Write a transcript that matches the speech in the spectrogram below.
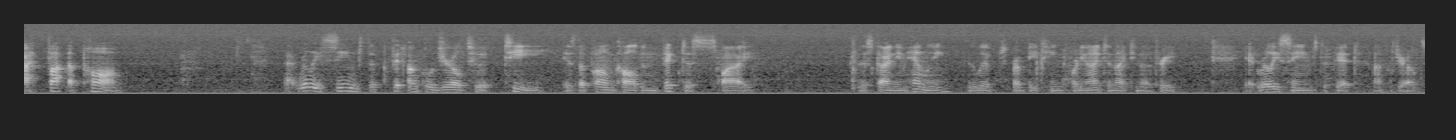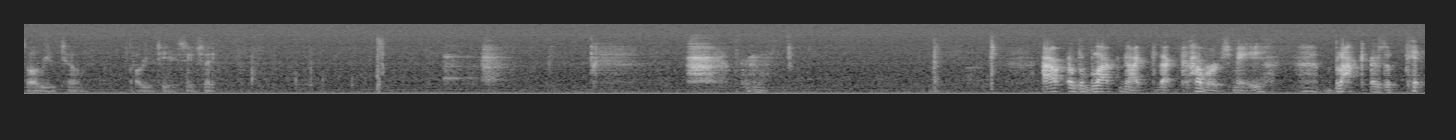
I thought a poem that really seems to fit Uncle Gerald to a T is the poem called Invictus by this guy named Henley, who lived from 1849 to 1903. It really seems to fit Uncle Gerald, so I'll read it to him. I'll read it to you, you Out of the black night that covers me, black as a pit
